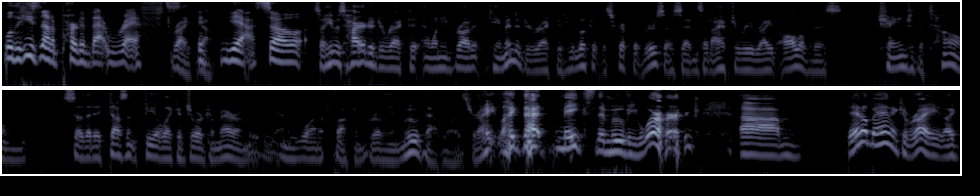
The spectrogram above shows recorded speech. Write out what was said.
Well, he's not a part of that rift. Right, It- yeah. So So he was hired to direct it, and when he brought it, came in to direct it, he looked at the script that Russo said and said, "I have to rewrite all of this, change the tone, so that it doesn't feel like a George Romero movie." And what a fucking brilliant move that was, right? Like that makes the movie work. Um, Dan O'Bannon could write, like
